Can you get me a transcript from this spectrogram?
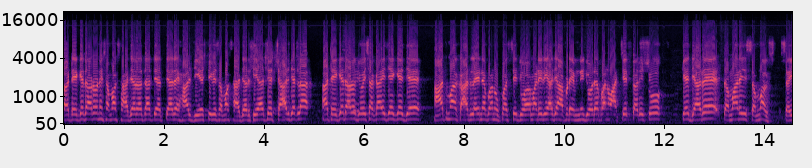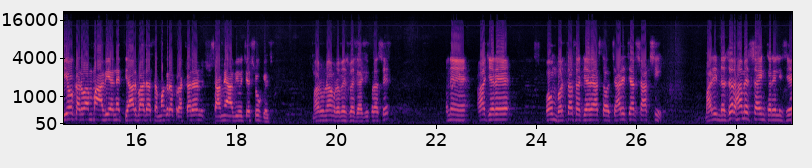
ઠેકેદારોની સમક્ષ હાજર હતા તે અત્યારે હાલ જીએસટીવી સમક્ષ હાજર થયા છે. ચાર જેટલા આ ઠેકેદારો જોઈ શકાય છે કે જે હાથમાં કાર્ડ લઈને પણ ઉપસ્થિત જોવા મળી રહ્યા છે. આપણે એમની જોડે પણ વાતચીત કરીશું કે જ્યારે તમારી સમક્ષ સહીઓ કરવામાં આવી અને ત્યારબાદ આ સમગ્ર પ્રકરણ સામે આવ્યું છે, શું કે છે મારું નામ રમેશભાઈ ગાજીપુરા છે. અને આ જ્યારે ફોર્મ ભરતા હતા ત્યારે આ ચારે ચાર સાક્ષી મારી નજર સામે સાઈન કરેલી છે.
